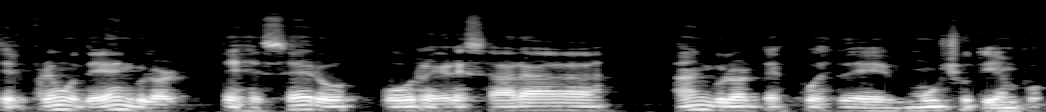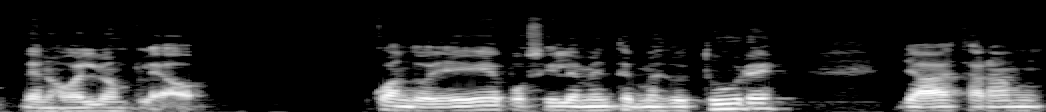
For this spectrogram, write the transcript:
el framework de Angular desde cero o regresar a Angular después de mucho tiempo de no haberlo empleado. Cuando llegue posiblemente el mes de octubre, ya estarán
